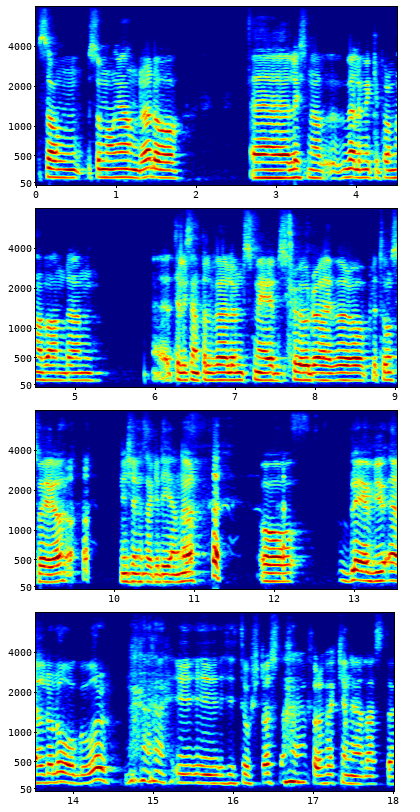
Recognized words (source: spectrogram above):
som så många andra då, eh, lyssnar väldigt mycket på de här banden. Eh, till exempel Völund Smed, Screwdriver och Pluton Svea. Ni känner säkert igen er. Och blev ju eld och lågor i, i, i torsdags förra veckan när jag läste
